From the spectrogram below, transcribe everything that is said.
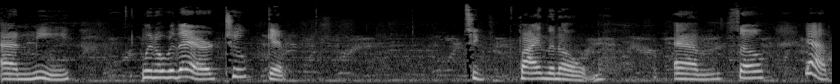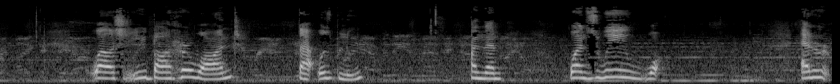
and me went over there to get to find the gnome. And so, yeah. Well, she bought her wand that was blue, and then once we wa- and her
